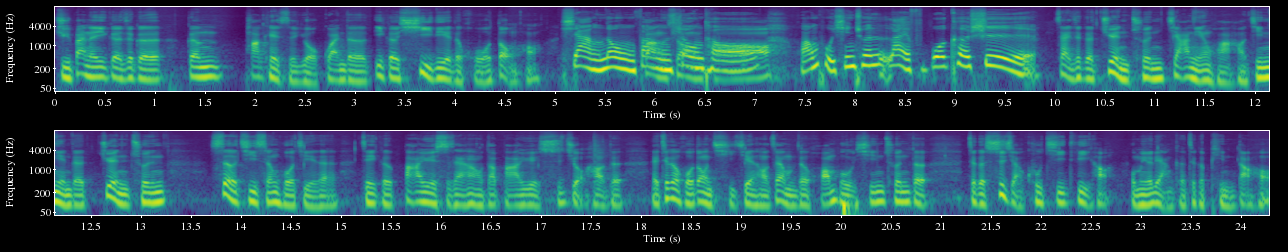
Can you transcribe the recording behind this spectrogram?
举办了一个这个跟 Podcast 有关的一个系列的活动哈，巷弄放送头，黄埔新村 Live 播客室，在这个眷村嘉年华哈，今年的眷村设计生活节的这个八月十三号到八月十九号的哎这个活动期间哈，在我们的黄埔新村的这个视角库基地哈，我们有两个这个频道哈，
